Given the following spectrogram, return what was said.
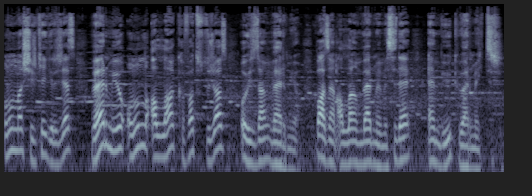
onunla şirke gireceğiz. Vermiyor, onunla Allah'a kafa tutacağız. O yüzden vermiyor. Bazen Allah'ın vermemesi de en büyük vermektir.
